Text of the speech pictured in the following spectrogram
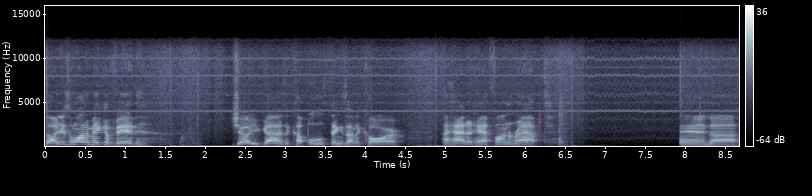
So I just want to make a vid, show you guys a couple of things on the car. I had it half unwrapped, and uh,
